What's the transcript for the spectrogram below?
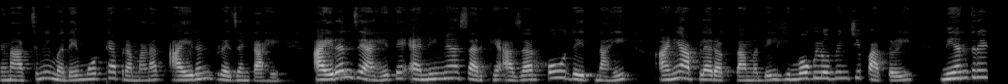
नाचणीमध्ये मोठ्या प्रमाणात आयरन प्रेझेंट आहे. आयरन जे आहे ते ॲनिमियासारखे आजार होऊ देत नाही आणि आपल्या रक्तामधील हिमोग्लोबिनची पातळी नियंत्रित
